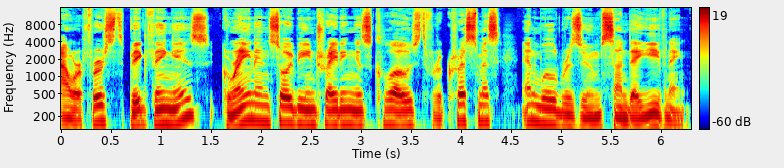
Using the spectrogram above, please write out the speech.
Our first big thing is grain and soybean trading is closed for Christmas and will resume Sunday evening.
